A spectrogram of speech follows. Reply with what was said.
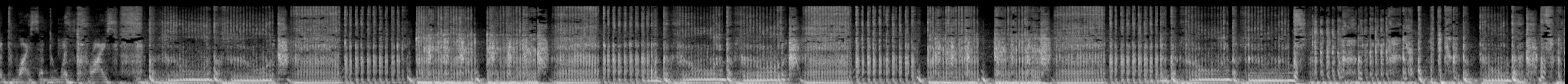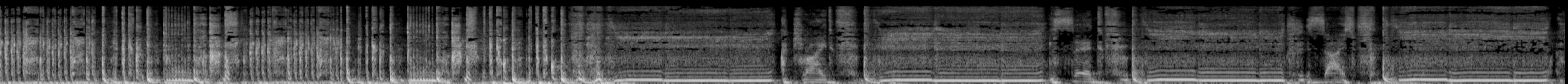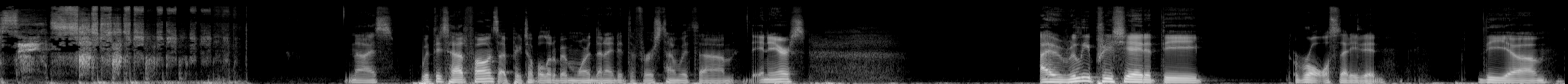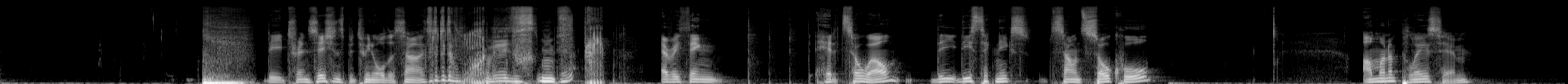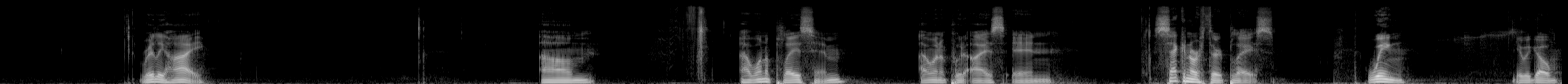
it twice, I do it thrice. I tried. Said. Nice. With these headphones, I picked up a little bit more than I did the first time with um, the in ears. I really appreciated the rolls that he did. The um, the transitions between all the sounds, everything hit it so well. The these techniques sound so cool. I'm gonna place him really high. Um, I want to place him. I want to put Ice in second or third place. Wing. Here we go.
